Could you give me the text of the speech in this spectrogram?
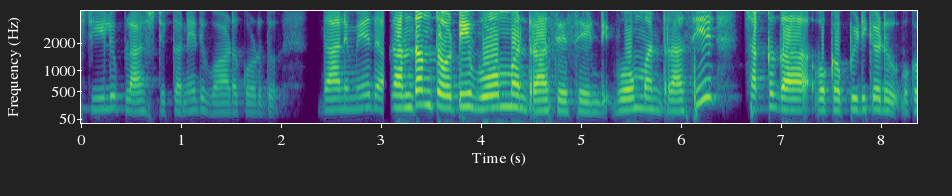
స్టీలు ప్లాస్టిక్ అనేది వాడకూడదు. దాని మీద గంధంతోటి ఓం అని రాసేసేయండి. ఓం అని రాసి చక్కగా ఒక పిడికెడు ఒక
